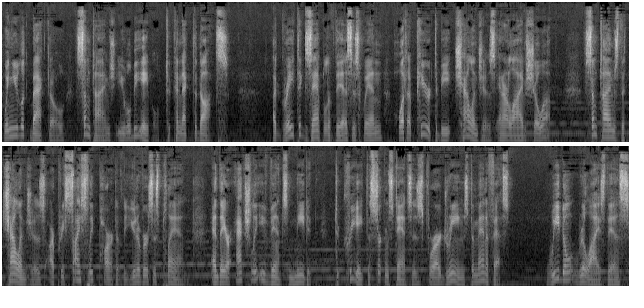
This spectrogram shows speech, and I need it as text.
When you look back, though, sometimes you will be able to connect the dots. A great example of this is when what appear to be challenges in our lives show up. Sometimes the challenges are precisely part of the universe's plan, and they are actually events needed to create the circumstances for our dreams to manifest. We don't realize this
